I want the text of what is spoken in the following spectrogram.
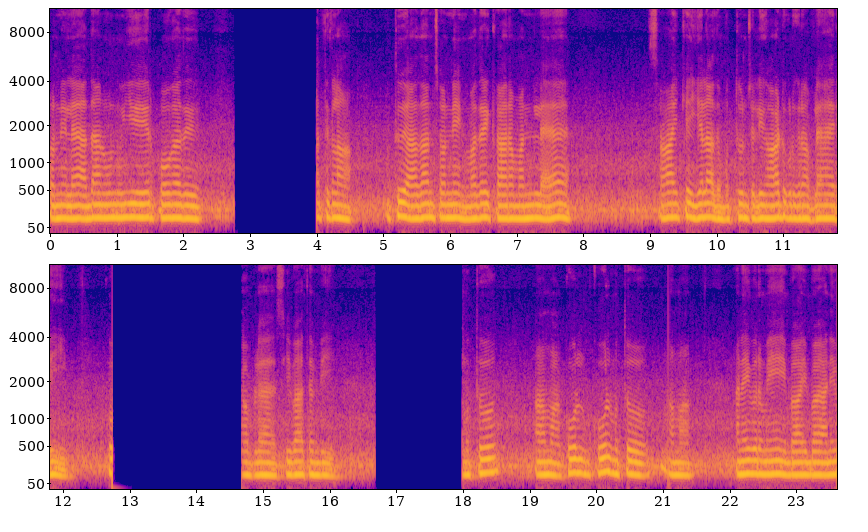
சொன்னேன்ல. அதான் உன் உயிர் போகாது. பார்த்துக்கலாம். முத்து அதான் சொன்னேன். மதுரைக்கார மண்ணில் சாய்க்க இயலாது முத்துன்னு சொல்லி ஹார்ட் கொடுக்குறாப்புல ஹரி. அவ்வளோ சிவா தம்பி முத்து ஆமாம் கூல் கூல் முத்து ஆமாம் அனைவருமே பாய் பாய் அனைவரும்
